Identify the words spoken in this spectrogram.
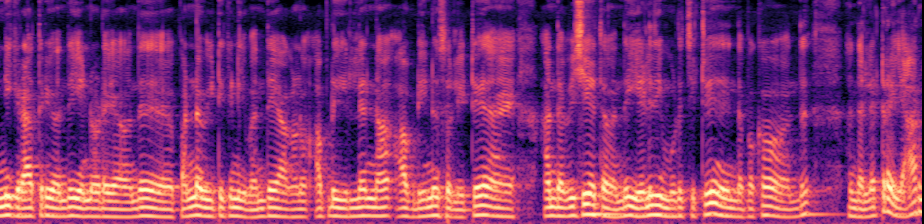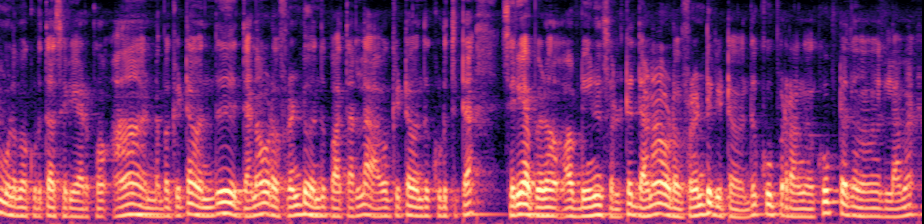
இன்றைக்கி ராத்திரி வந்து என்னுடைய வந்து பண்ண வீட்டுக்கு நீ வந்தே ஆகணும். அப்படி இல்லைன்னா அப்படின்னு சொல்லிவிட்டு அந்த விஷயத்தை வந்து எழுதி முடிச்சுட்டு இந்த பக்கம் வந்து அந்த லெட்டரை யார் மூலமாக கொடுத்தா சரியாக இருக்கும்? ஆ நம்மக்கிட்ட வந்து தனாவோட ஃப்ரெண்டு வந்து பார்த்தால அவகிட்ட வந்து கொடுத்துட்டா சரியாக போயிடும் அப்படின்னு சொல்லிட்டு தனாவோட ஃப்ரெண்டுக்கிட்ட வந்து கூப்பிட்றாங்க. கூப்பிட்டதும் இல்லாமல்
